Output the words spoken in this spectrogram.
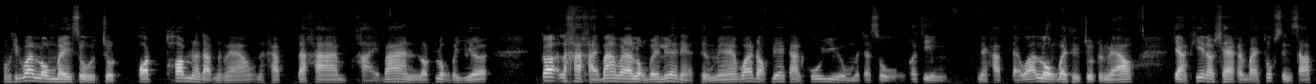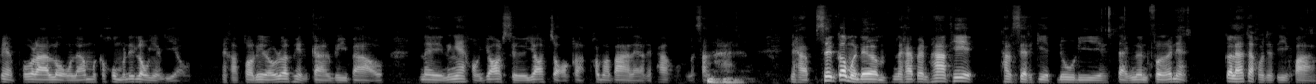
ผมคิดว่าลงไปสู่จุดพอตทอมระดับหนึ่งแล้วนะครับ ราคาขายบ้านลดลงไปเยอะ ก็ราคาขายบ้านเวลาลงไปเรื่อยเนี่ยถึงแม้ว่าดอกเบี้ยการกู้ยืมมันจะสูงก็จริงนะครับ แต่ว่าลงไปถึงจุดหนึ่งแล้ว อย่างที่เราแชร์กันไปทุกสินทรัพย์เนี่ยพอเวลาลงแล้วมันก็คงไม่ได้ลงอย่างเดียว นะครับตอนนี้เราเริ่มเห็นการรีบาวในแง่ของยอดซื้อยอดจองกลับเข้ามาบ้างแล้วในภาคของอสังหานะครับซึ่งก็เหมือนเดิมนะครับเป็นภาพที่ทางเศรษฐกิจดูดี แต่เงินเฟ้อเนี่ยก็แล้วแต่คนจะตีความ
